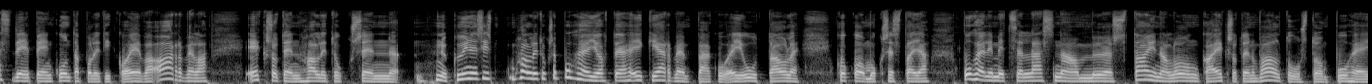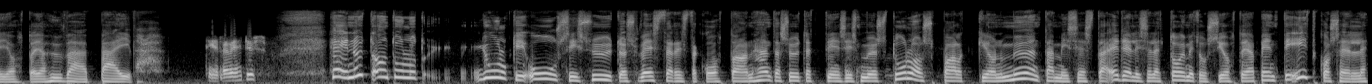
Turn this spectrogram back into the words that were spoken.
SDPn kuntapolitiikko Eeva Arvela, Exoten hallituksen, nykyinen siis hallituksen puheenjohtaja Heikki Järvenpää, kun ei uutta ole kokoomuksesta. Ja puhelimitse läsnä on myös Taina Lonka, Exoten valtuuston puheenjohtaja. Hyvää päivää. Tervehdys. Hei, nyt on tullut julki uusi syytös Westeristä kohtaan. Häntä syytettiin siis myös tulospalkkion myöntämisestä edelliselle toimitusjohtaja Pentti Itkoselle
